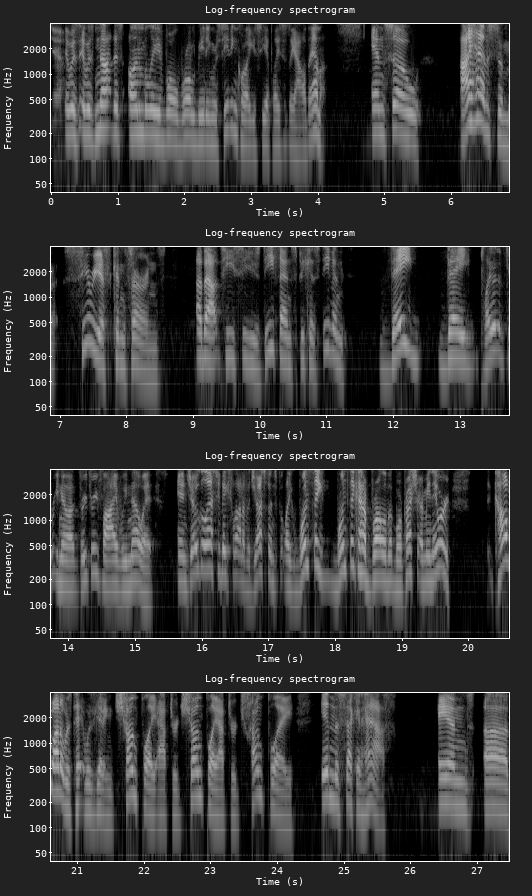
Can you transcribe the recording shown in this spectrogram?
Yeah. It was it was not this unbelievable world beating receiving core like you see at places like Alabama. And so I have some serious concerns about TCU's defense because Stephen, they they play with a three, you know, three three five. We know it. And Joe Gillespie makes a lot of adjustments, but like once they once they kind of brought a little bit more pressure, I mean, they were Colorado was t- was getting chunk play after chunk play after chunk play in the second half, and uh,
